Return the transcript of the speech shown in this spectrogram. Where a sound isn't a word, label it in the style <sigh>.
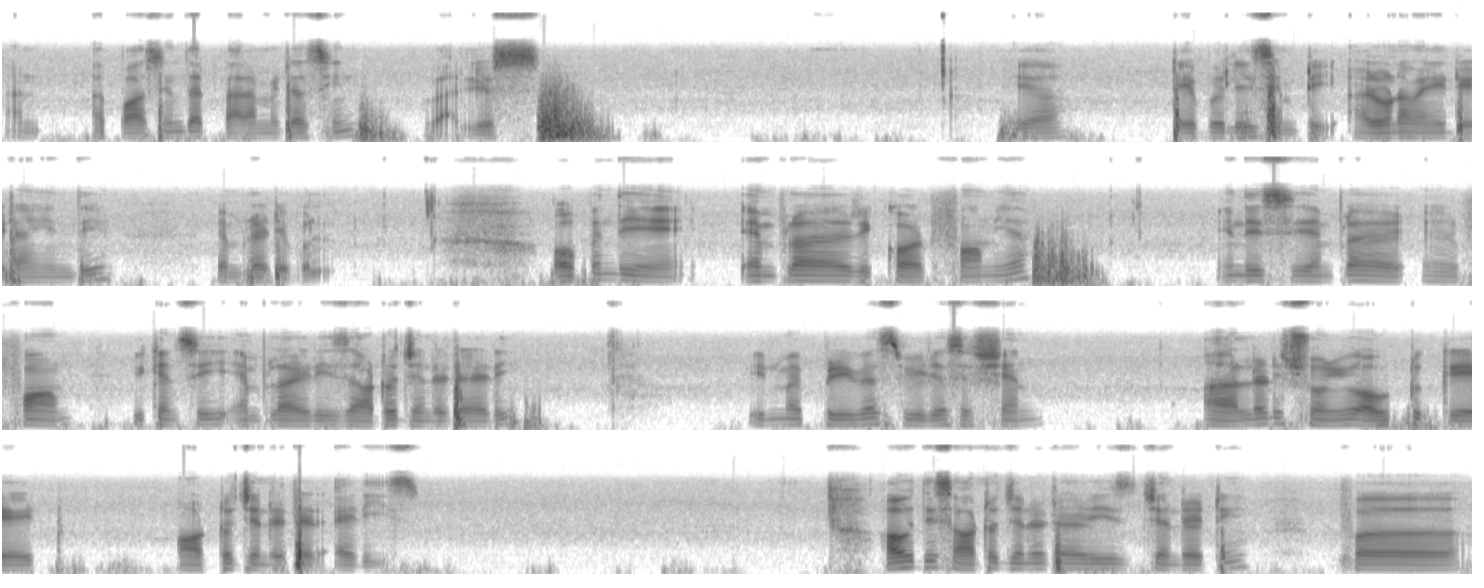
and I passing that parameters in values. Here, table is empty. I don't have any data in the employee table. open the employer record form here. In this employer uh, form you can see employee id is auto generated id in my previous video section i already shown you how to create auto generated ids how this auto generated id is generating? For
